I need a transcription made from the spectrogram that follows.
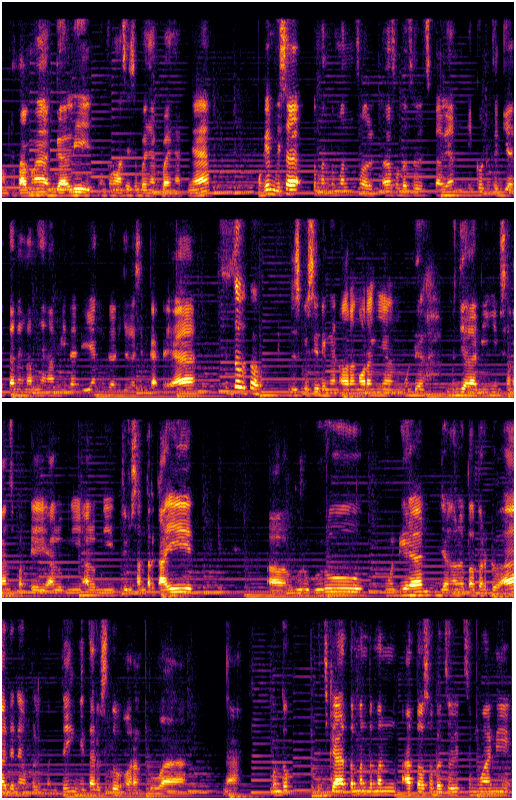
Yang pertama gali informasi sebanyak-banyaknya. Mungkin bisa teman-teman eh, sobat solid sekalian ikut kegiatan yang namanya AMI tadi yang udah dijelasin Kak Dea. betul betul Diskusi dengan orang-orang yang udah menjalani misalkan seperti alumni alumni jurusan terkait, uh, guru-guru, kemudian jangan lupa berdoa dan yang paling penting minta restu orang tua. Nah, untuk jika teman-teman atau sobat sulit semua nih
